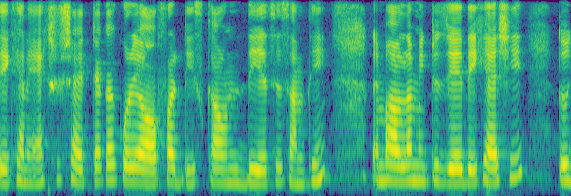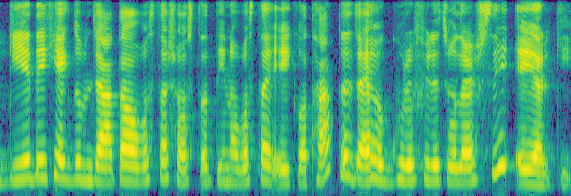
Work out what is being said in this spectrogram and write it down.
যেখানে একশো ষাট টাকা করে অফার ডিসকাউন্ট দিয়েছে সামথিং আমি ভাবলাম, একটু যেয়ে দেখে আসি। তো গিয়ে দেখে একদম যা তা অবস্থা সস্তা তিন অবস্থা এই কথা। তো যাই হোক, ঘুরে ফিরে চলে আসছি, এই আর কি।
